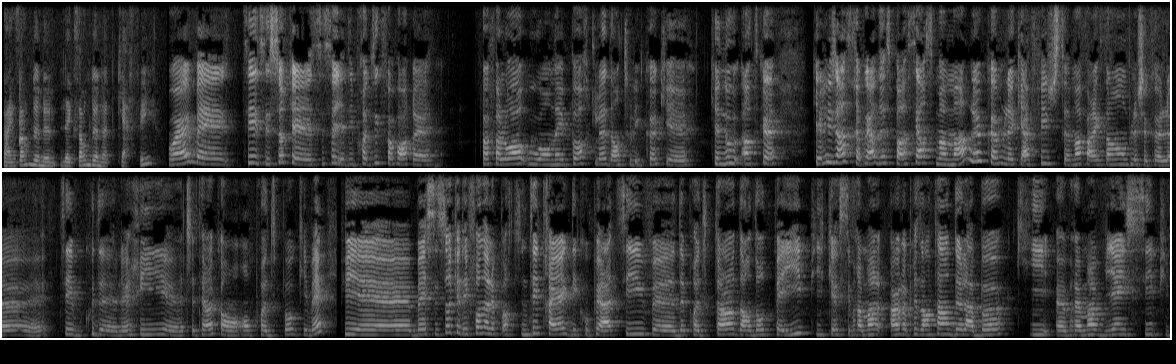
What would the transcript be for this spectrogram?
par exemple, de, l'exemple de notre café. Oui, ben, tu sais, c'est sûr que c'est ça, il y a des produits qu'il avoir. Euh, va falloir où on importe, là, dans tous les cas, que, que nous, en tout cas, que les gens seraient prêts de se passer en ce moment, là, comme le café, justement, par exemple, le chocolat, euh, tu sais, beaucoup de le riz, euh, etc., qu'on ne produit pas au Québec. Puis, euh, ben, c'est sûr que des fois, on a l'opportunité de travailler avec des coopératives de producteurs dans d'autres pays, puis que c'est vraiment un représentant de là-bas qui vraiment vient ici, puis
